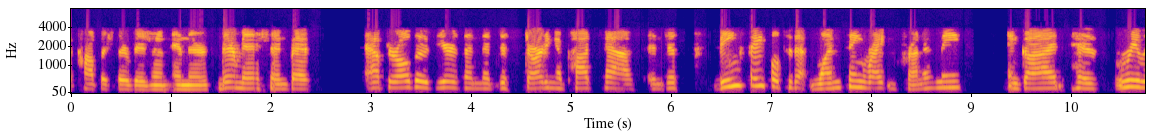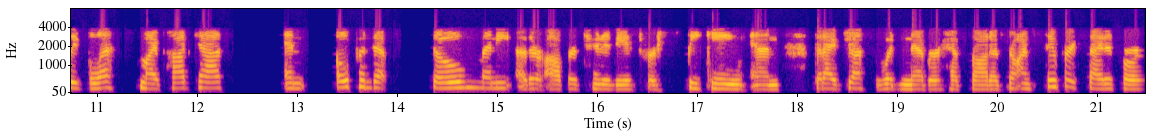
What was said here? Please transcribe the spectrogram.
accomplish their vision and their, their mission. But after all those years and then just starting a podcast and just being faithful to that one thing right in front of me, and God has really blessed my podcast and opened up so many other opportunities for speaking and that I just would never have thought of. So I'm super excited for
